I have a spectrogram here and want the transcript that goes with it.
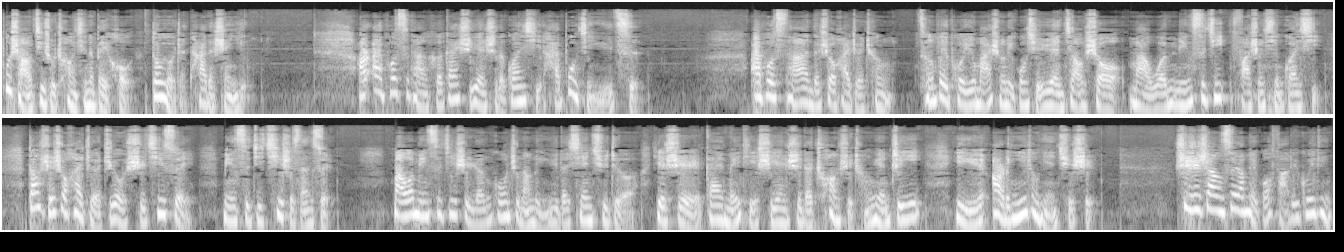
不少技术创新的背后都有着他的身影。而爱泼斯坦和该实验室的关系还不仅于此。爱泼斯坦案的受害者称。曾被迫与麻省理工学院教授马文明斯基发生性关系，当时受害者只有十七岁，明斯基七十三岁。马文明斯基是人工智能领域的先驱者，也是该媒体实验室的创始成员之一，已于二零一六年去世。事实上，虽然美国法律规定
